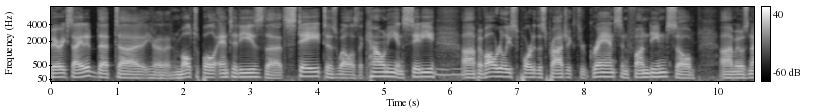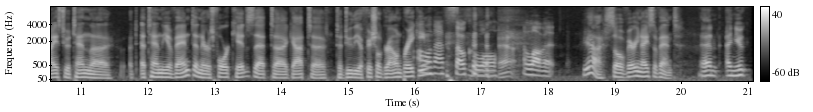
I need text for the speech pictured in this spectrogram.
very excited that uh, you know multiple entities, the state as well as the county and city, um, have all really supported this project through grants and funding. So, um, it was nice to attend the attend the event, and there was four kids that uh, got to, to do the official groundbreaking. Oh, that's so cool. Yeah. I love it. yeah, so very nice event. And and you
